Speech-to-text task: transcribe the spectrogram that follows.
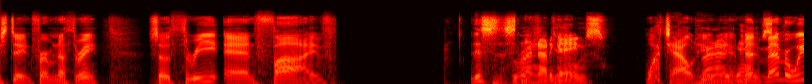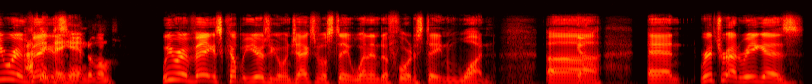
State, and Furman. No, three. So three and five. This is a Running out of game. games. Watch out here, man. Me- Remember, we were in Vegas. I think they handle them. we were in Vegas a couple years ago when Jacksonville State went into Florida State and won. Uh, And Rich Rodriguez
